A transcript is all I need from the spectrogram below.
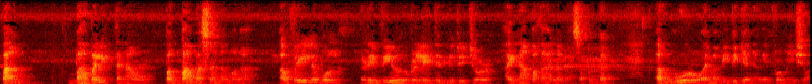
pagbabalik tanaw, pagbabasa ng mga available review-related literature ay napakahalaga sapagkat ang guro ay mabibigyan ng information.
